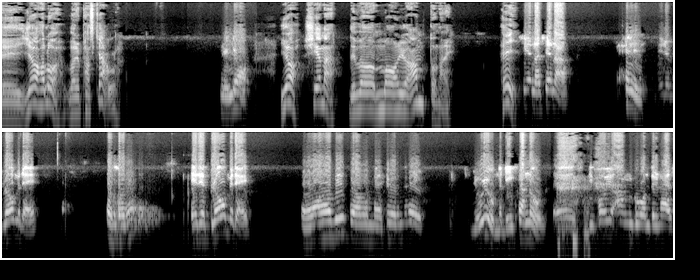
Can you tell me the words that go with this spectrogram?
Eh, ja, hallå, var det Pascal? Ja. Ja, tjena, det var Mario och Anton här. Hej! Tjena, tjena. Hej. Är det bra med dig? Vad sa du? Är det bra med dig? Ja, det är bra med mig. Hur är det med dig? Jo, jo, men det är kanon. Eh, det var ju angående den här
